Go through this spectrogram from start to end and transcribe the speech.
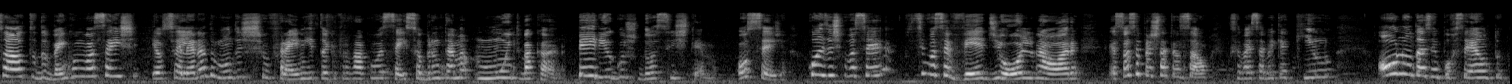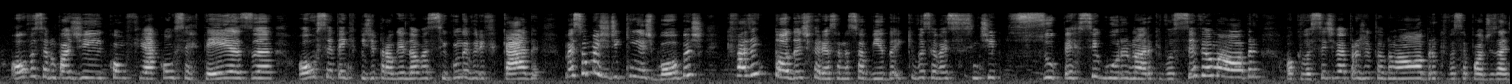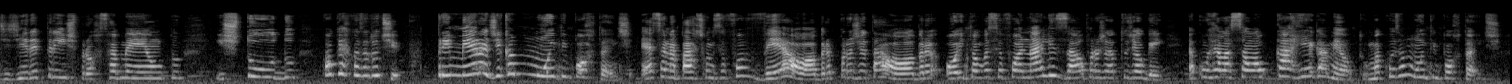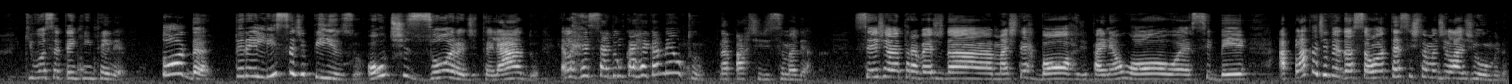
pessoal, tudo bem com vocês? Eu sou Helena do Mundo Steel Frame e tô aqui pra falar com vocês sobre um tema muito bacana. Perigos do sistema. Ou seja, coisas que você, se você vê de olho na hora, é só você prestar atenção que você vai saber que aquilo ou não dá 100%, ou você não pode confiar com certeza, ou você tem que pedir para alguém dar uma segunda verificada. Mas são umas diquinhas bobas que fazem toda a diferença na sua vida e que você vai se sentir super seguro na hora que você vê uma obra, ou que você estiver projetando uma obra, que você pode usar de diretriz para orçamento, estudo, qualquer coisa do tipo. Primeira dica muito importante, essa é na parte quando você for ver a obra, projetar a obra, ou então você for analisar o projeto de alguém. É com relação ao carregamento, uma coisa muito importante que você tem que entender. Toda treliça de piso ou tesoura de telhado, ela recebe um carregamento na parte de cima dela. Seja através da masterboard, painel wall, USB, a placa de vedação até sistema de laje úmida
